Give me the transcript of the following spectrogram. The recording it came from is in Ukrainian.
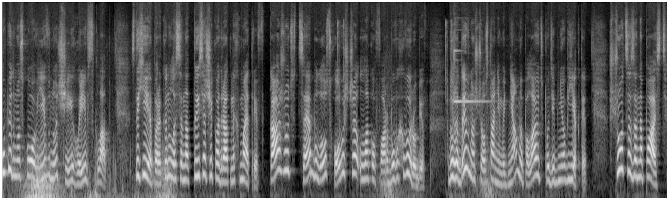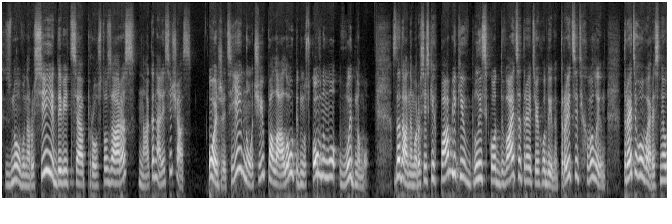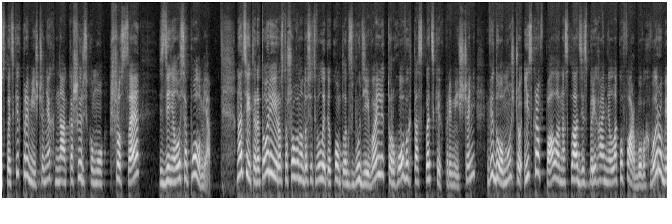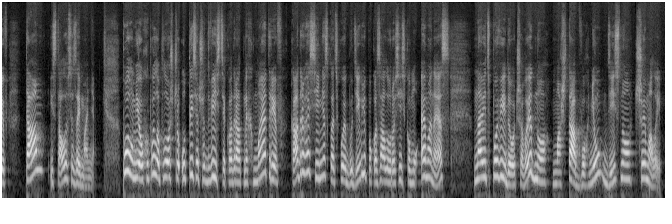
У Підмосков'ї вночі горів склад. Стихія перекинулася на тисячі квадратних метрів. Кажуть, це було сховище лакофарбових виробів. Дуже дивно, що останніми днями палають подібні об'єкти. Що це за напасть знову на Росії? Дивіться просто зараз на каналі Січас. Отже, цієї ночі палало у підмосковному видному. За даними російських пабліків, близько 23 години 30 хвилин 3 вересня у складських приміщеннях на Каширському шосе здійнялося полум'я. На цій території розташовано досить великий комплекс будівель, торгових та складських приміщень. Відомо, що іскра впала на склад зі зберігання лакофарбових виробів. Там і сталося займання. Полум'я охопило площу у 1200 квадратних метрів. Кадри гасіння складської будівлі показали у російському МНС. Навіть по відео очевидно, масштаб вогню дійсно чималий.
